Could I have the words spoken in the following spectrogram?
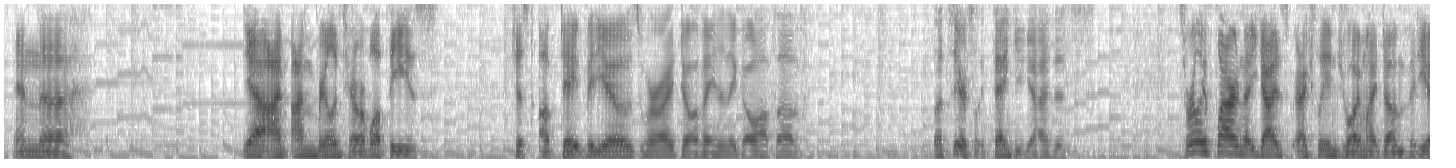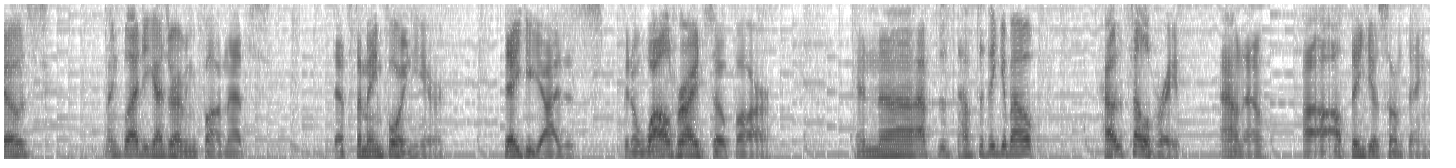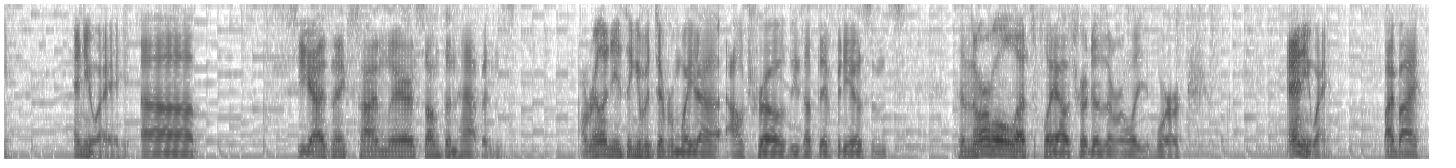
And, uh, yeah, I'm, I'm really terrible at these just update videos where I don't have anything to go off of. But seriously, thank you guys. It's it's really flattering that you guys actually enjoy my dumb videos. I'm glad you guys are having fun. That's that's the main point here. Thank you guys. It's been a wild ride so far. And uh, I have to have to think about how to celebrate. I don't know. I will think of something. Anyway, uh, see you guys next time where something happens. I really need to think of a different way to outro these update videos since the normal Let's Play outro doesn't really work. Anyway, bye-bye.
